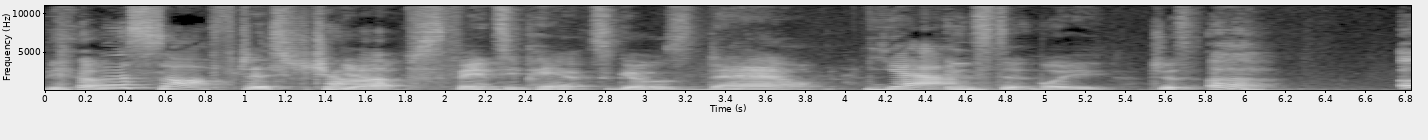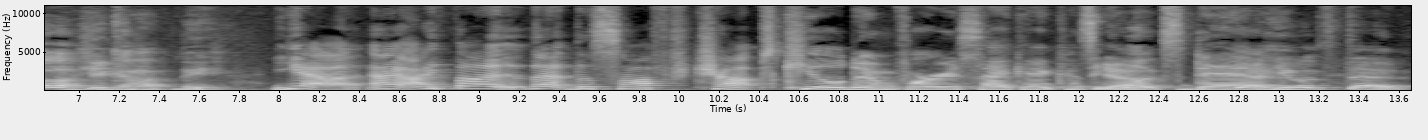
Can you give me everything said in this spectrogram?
The softest Yeah, chops. Fancy Pants goes down Yeah. instantly. Just, uh, uh, you got me. Yeah. I, I thought that the soft chops killed him for a second because he yeah. looks dead. Yeah, he looks dead.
